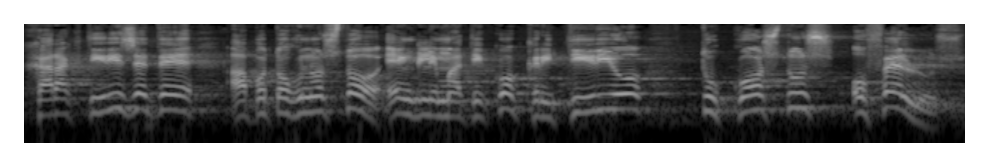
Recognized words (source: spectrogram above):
χαρακτηρίζεται από το γνωστό εγκληματικό κριτήριο του κόστους οφέλους.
